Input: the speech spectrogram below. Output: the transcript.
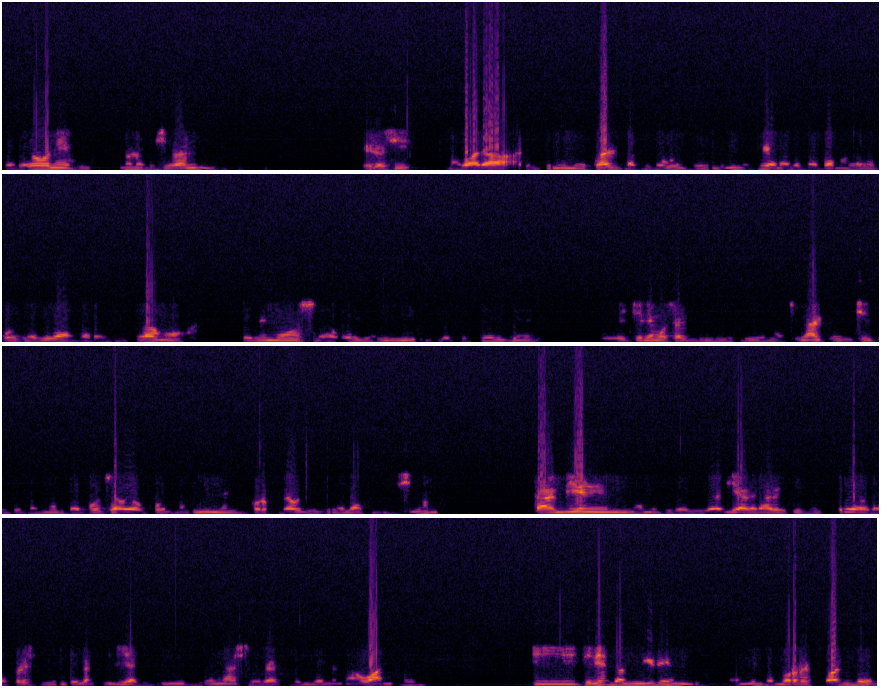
perdone, no nos llevan pero sí, la vara tenemos alta, pero bueno, el sea, no le tapamos la responsabilidad, para eso estamos, tenemos hoy al municipio presente, eh, tenemos al Ministerio Nacional, que me siento totalmente apoyado por Marina y por Claudio y toda la comisión. También no me quiero olvidar y agradecer a los presidentes de la filial que vinieron ayer haciendo el aguante. Y teniendo a mi gremio también como respaldo,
